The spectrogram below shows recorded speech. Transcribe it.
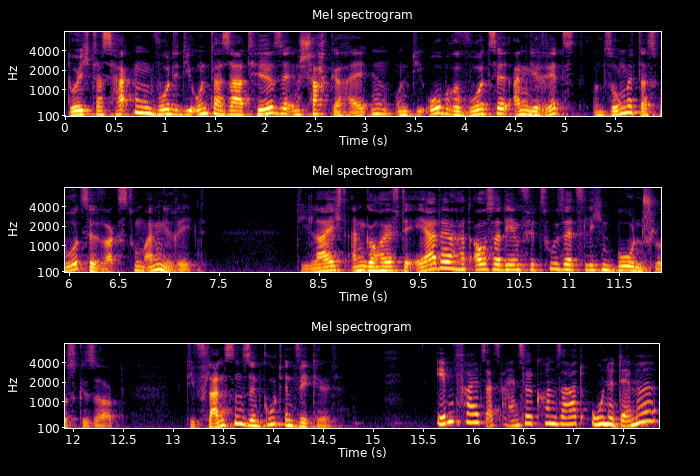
durch das Hacken wurde die Untersaat Hirse in Schach gehalten und die obere Wurzel angeritzt und somit das Wurzelwachstum angeregt. Die leicht angehäufte Erde hat außerdem für zusätzlichen Bodenschluss gesorgt. Die Pflanzen sind gut entwickelt. Ebenfalls als Einzelkonsat ohne Dämme,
